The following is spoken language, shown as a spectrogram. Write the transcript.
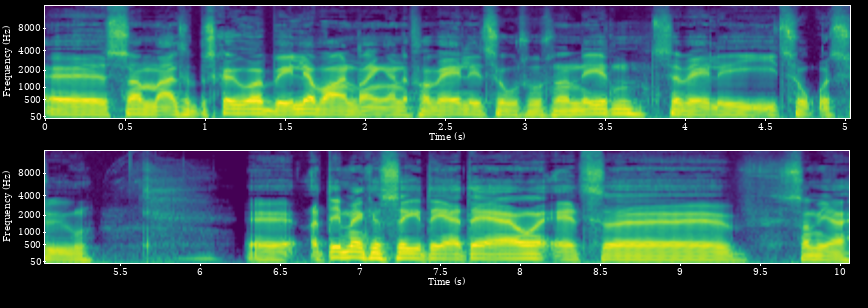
øh, som altså beskriver vælgervandringerne fra valget i 2019 til valget i 2022. Uh, og det man kan se der, det er jo, at uh, som jeg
